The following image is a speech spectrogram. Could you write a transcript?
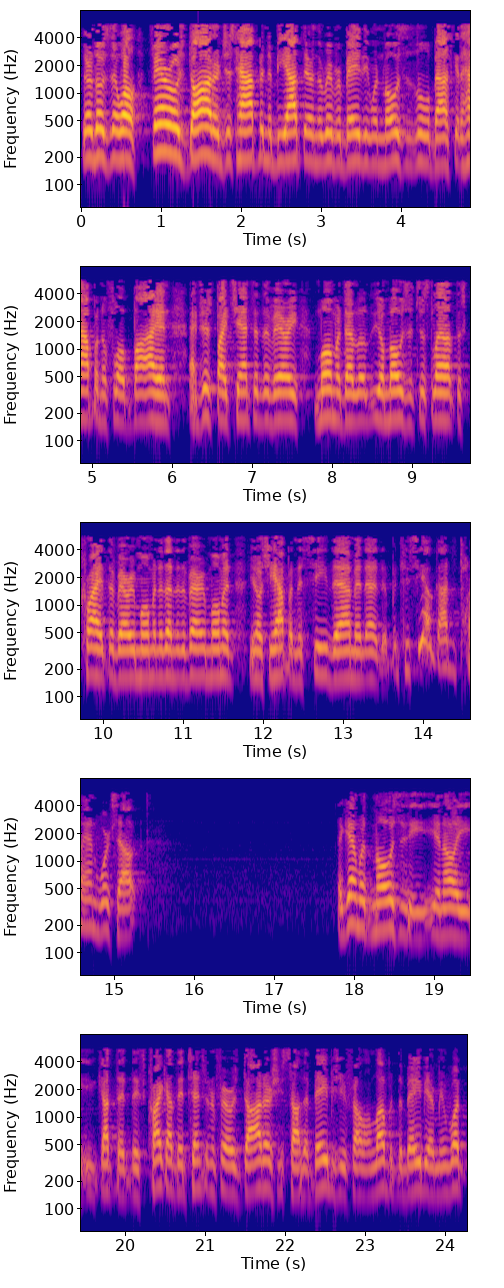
There are those that, well, Pharaoh's daughter just happened to be out there in the river bathing when Moses' little basket happened to float by and, and just by chance at the very moment that, you know, Moses just let out this cry at the very moment and then at the very moment, you know, she happened to see them and, uh, but you see how God's plan works out? Again, with Moses, he, you know, he got the, this cry got the attention of Pharaoh's daughter. She saw the baby. She fell in love with the baby. I mean, what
